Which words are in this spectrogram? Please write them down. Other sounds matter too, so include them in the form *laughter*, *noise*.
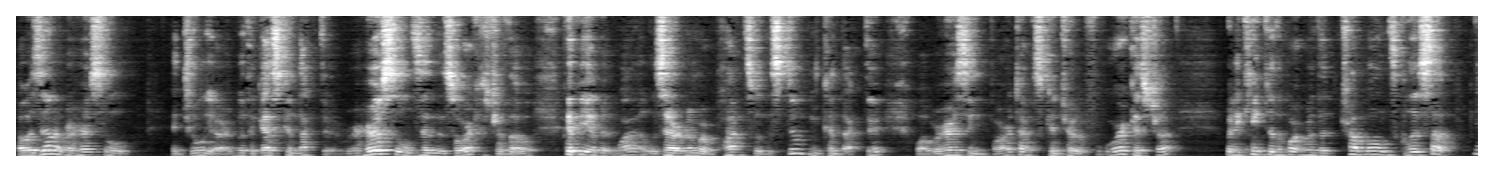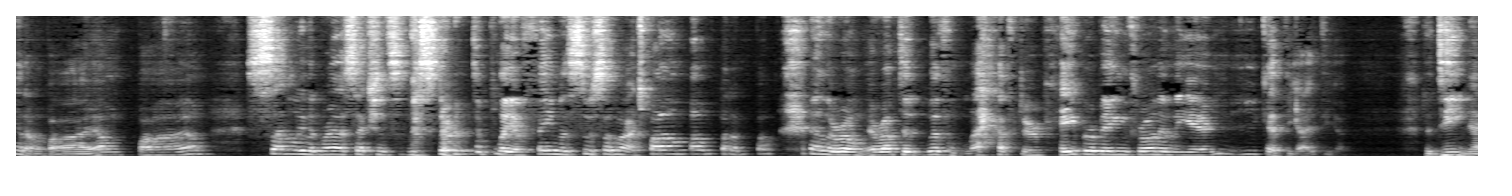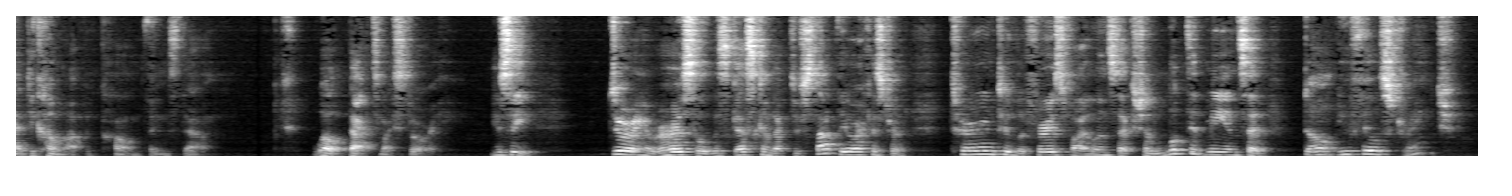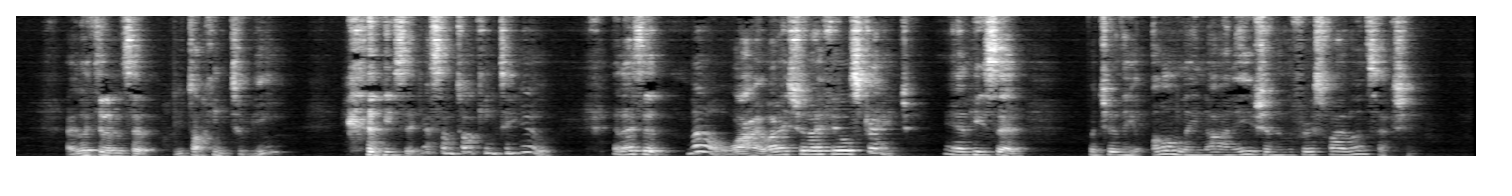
I was in a rehearsal at Juilliard with a guest conductor. Rehearsals in this orchestra, though, could be a bit wild, as I remember once with a student conductor while rehearsing Bartok's Concerto for Orchestra, when it came to the part where the trombones gliss up, you know, bam, bam. Suddenly, the brass section *laughs* started to play a famous Sousa march, bum, bum, bum, bum, and the room erupted with laughter, paper being thrown in the air. You get the idea. The dean had to come up and calm things down. Well, back to my story. You see, during a rehearsal, this guest conductor stopped the orchestra, turned to the first violin section, looked at me, and said, Don't you feel strange? I looked at him and said, Are you talking to me? *laughs* And he said, Yes, I'm talking to you. And I said, No, why? Why should I feel strange? And he said, But you're the only non Asian in the first violin section.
